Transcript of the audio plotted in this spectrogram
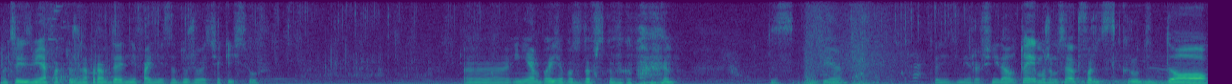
No co nie zmienia faktu, że naprawdę nie fajnie jest nadużywać jakichś słów. Yy, I nie mam pojęcia po co to wszystko wykopałem. Zgubiłem. To nic mi raczej nie dało. Tutaj możemy sobie otworzyć skrót do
